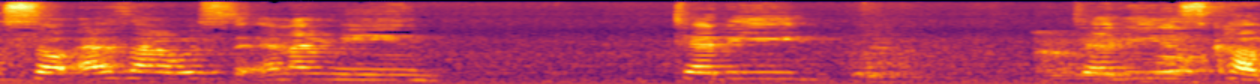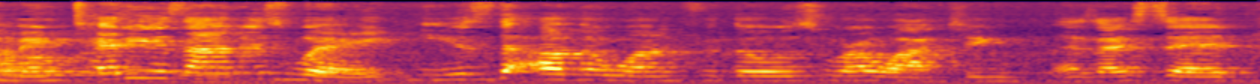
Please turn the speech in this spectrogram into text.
So as I was saying, I mean, Teddy, Teddy is coming. Teddy is on his way. He is the other one for those who are watching. As I said,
